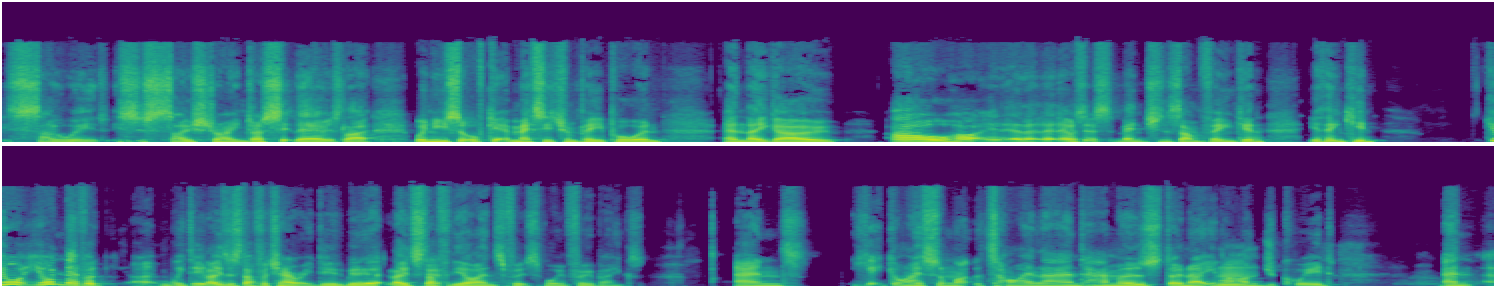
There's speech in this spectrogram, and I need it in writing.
It's so weird. It's just so strange. I sit there. It's like when you sort of get a message from people and and they go, "Oh, hi," there was just mention something, and you're thinking, "You're you're never." Uh, we do loads of stuff for charity. Do we do loads of stuff for the Irons Food Supporting Food Banks, and you get guys from like the Thailand Hammers donating like Mm. hundred quid, and uh,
